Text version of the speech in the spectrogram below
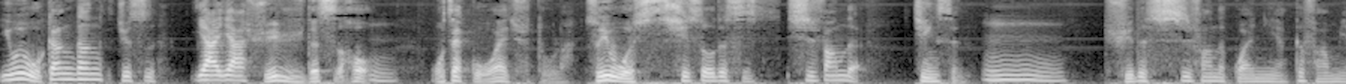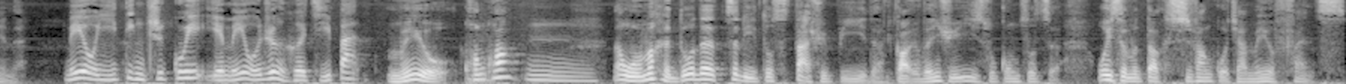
因为我刚刚就是丫丫学语的时候，嗯，我在国外去读了，所以我吸收的是西方的精神，嗯，学的西方的观念各方面的，没有一定之规，也没有任何羁绊，没有框框，嗯。那我们很多的这里都是大学毕业的，搞文学艺术工作者，为什么到西方国家没有饭吃？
